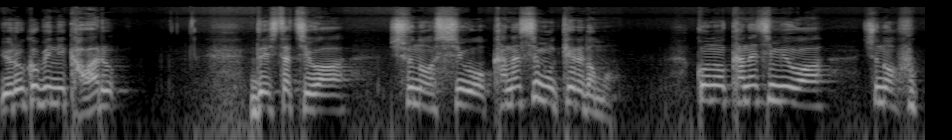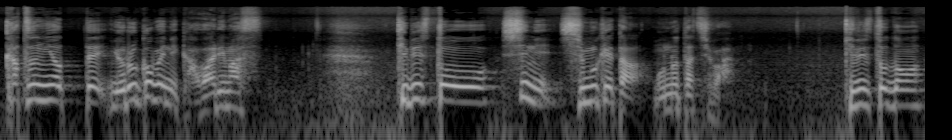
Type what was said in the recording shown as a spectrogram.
喜びに変わる。弟子たちは主の死を悲しむけれどもこの悲しみは主の復活によって喜びに変わります。キリストを死に仕向けた者たちはキリストの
